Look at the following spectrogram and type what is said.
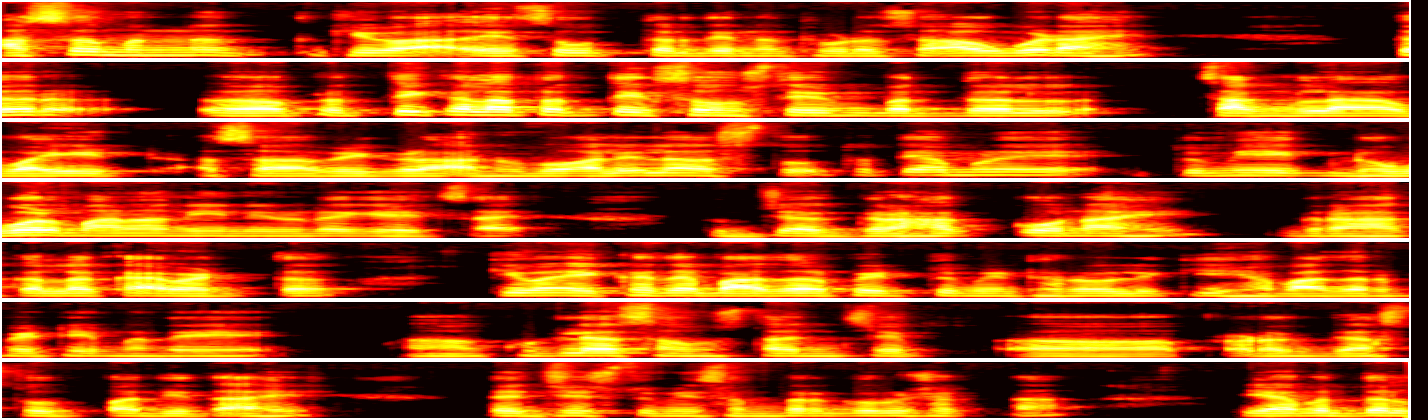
असं म्हणणं किंवा याचं उत्तर देणं थोडंसं अवघड आहे. तर प्रत्येकाला प्रत्येक संस्थेबद्दल चांगला, वाईट असा वेगळा अनुभव आलेला असतो. तर त्यामुळे तुम्ही एक ढोबळ मानाने निर्णय घ्यायचा आहे. तुमच्या ग्राहक कोण आहे? ग्राहकाला काय वाटतं? किंवा एखाद्या बाजारपेठ तुम्ही ठरवली, की ह्या बाजारपेठेमध्ये कुठल्या संस्थांचे प्रॉडक्ट जास्त उत्पादित आहे, त्यांचीच तुम्ही संपर्क करू शकता. याबद्दल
